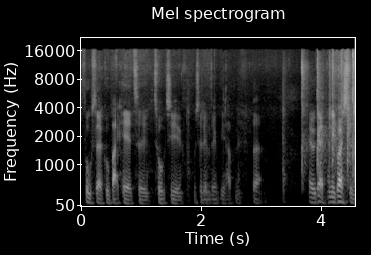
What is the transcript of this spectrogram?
full circle back here to talk to you, which I didn't think would be happening. But here we go. Any questions?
